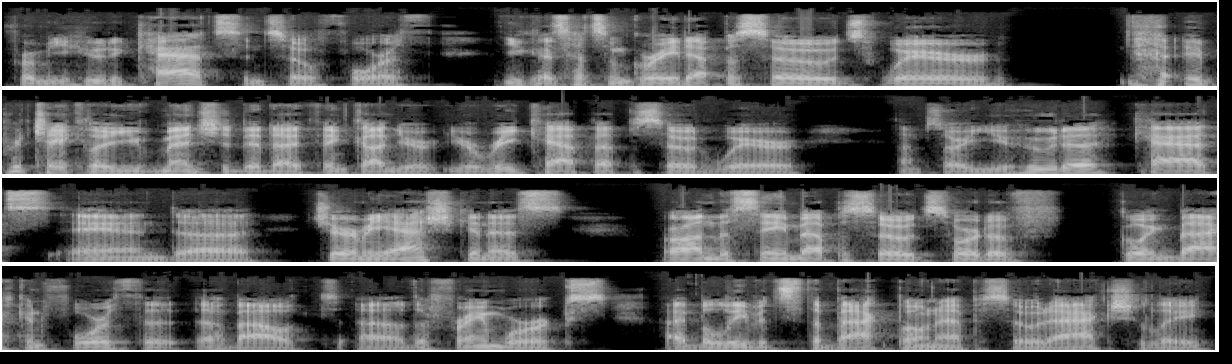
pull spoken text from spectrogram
from Yehuda Katz and so forth. You guys had some great episodes where, in particular, you've mentioned it, I think, on your, your recap episode where, I'm sorry, Yehuda Katz and, uh, Jeremy Ashkenas are on the same episode, sort of going back and forth about, uh, the frameworks. I believe it's the backbone episode, actually,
